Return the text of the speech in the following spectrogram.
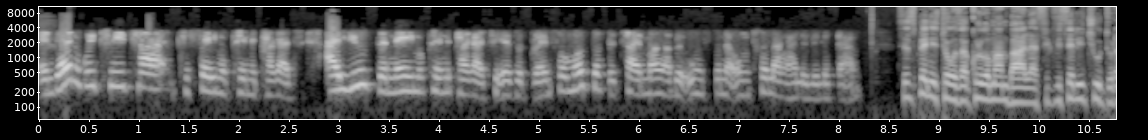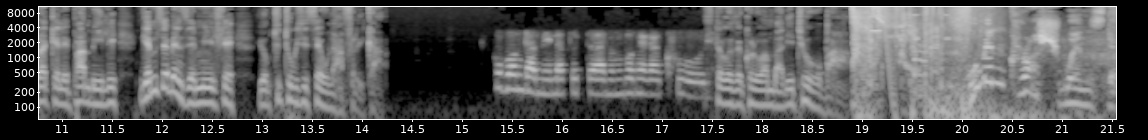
And then kwi-twitter the same upheni phakathi. I use the name upheni phakathi as a brand so most of the time mangabe ungifuna ungithola ngalo lelo gama. Sesipheni sithokoza kakhulu kwamambala sikufisela ichudu ragele phambili ngemisebenzi emihle yokuthuthukisa isewula afrika. Kubonga mina bhuti wami ngibonga kakhulu. Sithokoze khulu kwamambala ithuba. Women Crush Wednesday.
